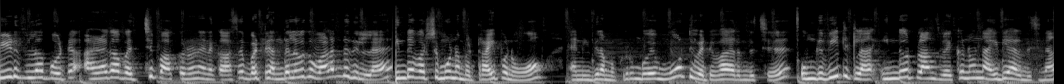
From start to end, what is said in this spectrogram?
வீடு ஃபுல்லா போட்டு அழகா வச்சு பார்க்கணும்னு எனக்கு ஆசை. பட் அந்த அளவுக்கு வளர்ந்தது இல்ல இந்த வருஷமும் நம்ம ட்ரை பண்ணுவோம். அண்ட் இது நமக்கு ரொம்பவே மோட்டிவேட்டிவா இருந்துச்சு. உங்க வீட்டுக்குலாம் இண்டோர் பிளான்ஸ் வைக்கணும்னு ஐடியா இருந்துச்சுன்னா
